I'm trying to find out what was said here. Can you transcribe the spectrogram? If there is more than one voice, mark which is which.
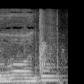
Speaker 1: you want.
